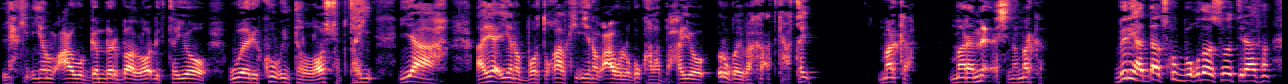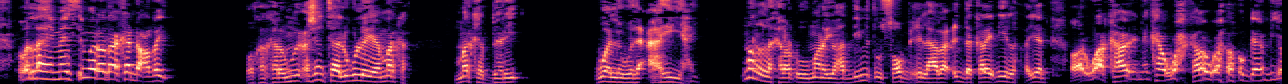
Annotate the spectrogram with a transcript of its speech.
Laakiin iyanu caawa gambar baa loo dhigtay oo waari kow inta loo shubtay. Yaa ayaa iyana portugalki iyana caawa lagu kala baxay oo urugay baa ka adkaatay. Marka mara ma ceshna marka beri haddaad isku buuqdo soo tiraahdo wallahi messi maradaa ka dhacday. Oo ka kale muuceshantaa lagu leeyahay marka marka beri waa la wada caayan yahay. Mana la kala dhuumanayo haddii mid uu soo bixi lahaaba cidda kale dhihi lahayeen. Waa kaa ninkaa wax kale waa hogaamiye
